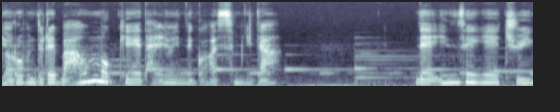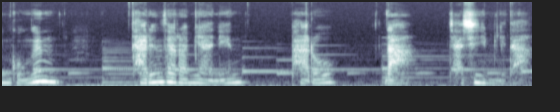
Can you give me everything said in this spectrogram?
여러분들의 마음먹기에 달려있는 것 같습니다. 내 인생의 주인공은 다른 사람이 아닌 바로 나 자신입니다.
